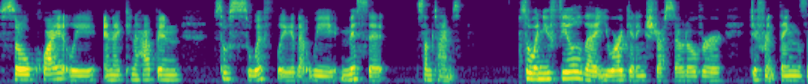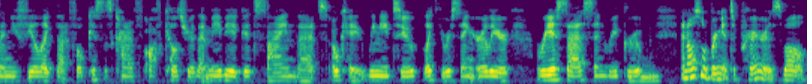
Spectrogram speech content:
so quietly and it can happen so swiftly that we miss it sometimes. So when you feel that you are getting stressed out over different things and you feel like that focus is kind of off kilter that may be a good sign that okay we need to like you were saying earlier reassess and regroup mm-hmm. and also bring it to prayer as well.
